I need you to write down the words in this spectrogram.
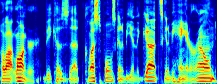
a lot longer because that Colestipol is going to be in the gut, it's going to be hanging around,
